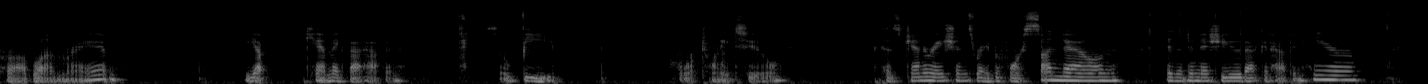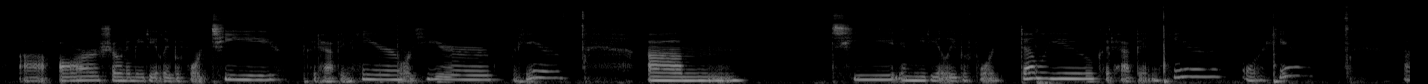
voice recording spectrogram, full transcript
problem, right? Yep, can't make that happen. So B, 422 because generations right before sundown isn't an issue. That could happen here. Uh, R shown immediately before T could happen here or here or here. Um, T immediately before W could happen here or here. Uh,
